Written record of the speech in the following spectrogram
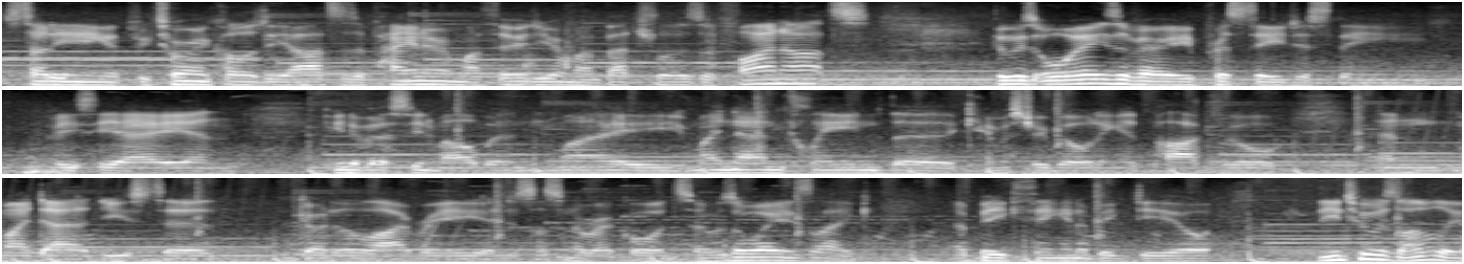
studying at Victorian College of the Arts as a painter in my third year of my Bachelor's of Fine Arts. It was always a very prestigious thing, VCA and University of Melbourne. My my nan cleaned the chemistry building at Parkville, and my dad used to go to the library and just listen to records. So it was always like a big thing and a big deal. The interview was lovely,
